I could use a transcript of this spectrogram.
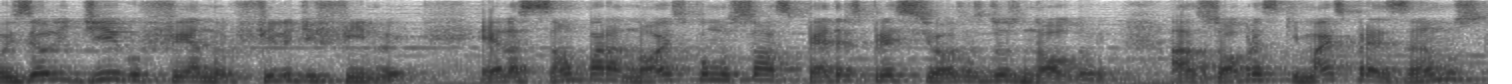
Pois eu lhe digo, Fëanor, filho de Finwë, elas são para nós como são as pedras preciosas dos Noldor, as obras que mais prezamos,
